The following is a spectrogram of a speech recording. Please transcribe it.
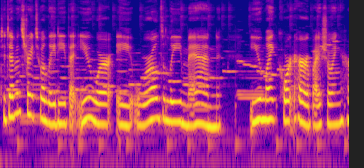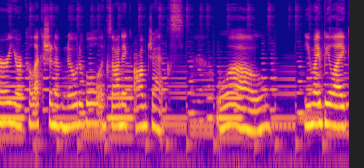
To demonstrate to a lady that you were a worldly man, you might court her by showing her your collection of notable exotic objects. Whoa. You might be like,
